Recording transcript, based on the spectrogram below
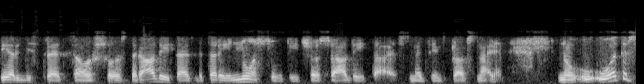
pierģistrēt savus šos rādītājus, bet arī nosūtīt šos rādītājus medicīnas profesionāļiem cilvēkiem. Nu, otrs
